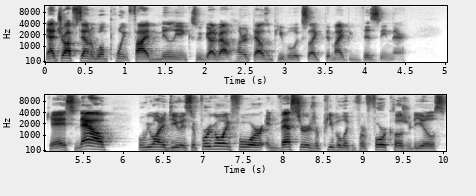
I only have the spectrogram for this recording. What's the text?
that drops down to 1.5 million because we've got about 100,000 people looks like that might be visiting there. Okay so now what we want to do is if we're going for investors or people looking for foreclosure deals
